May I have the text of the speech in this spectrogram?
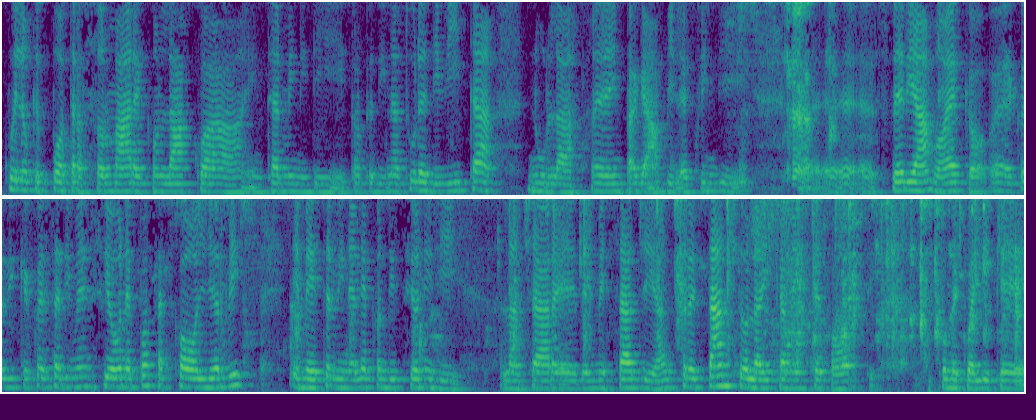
quello che può trasformare con l'acqua in termini di, proprio di natura e di vita, nulla, è impagabile. Quindi certo. eh, speriamo ecco, eh, così che questa dimensione possa accogliervi e mettervi nelle condizioni di lanciare dei messaggi altrettanto laicamente forti come quelli che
